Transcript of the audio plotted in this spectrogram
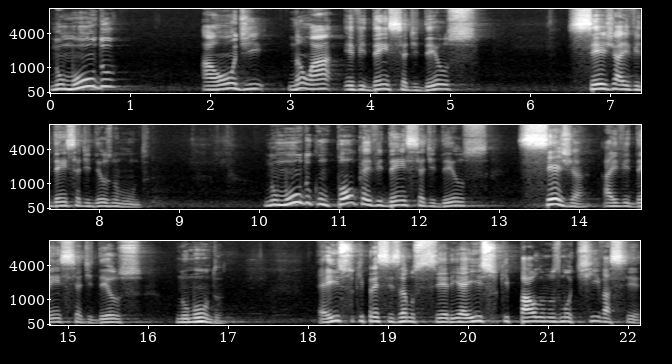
No mundo aonde não há evidência de Deus, seja a evidência de Deus no mundo no mundo com pouca evidência de Deus, seja a evidência de Deus no mundo. É isso que precisamos ser e é isso que Paulo nos motiva a ser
